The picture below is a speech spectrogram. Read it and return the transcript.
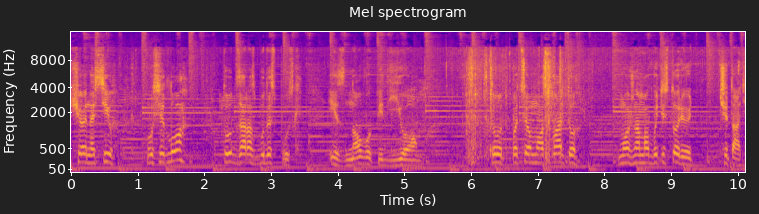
щойно сів у сідло, тут зараз буде спуск. І знову підйом. Тут по цьому асфальту можна, мабуть, історію читати.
